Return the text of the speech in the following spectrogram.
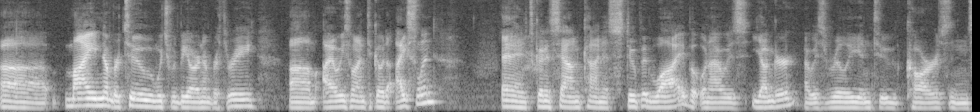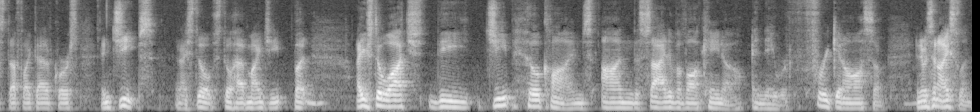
Uh, my number two, which would be our number three, um, I always wanted to go to Iceland. And it's going to sound kind of stupid why, but when I was younger, I was really into cars and stuff like that, of course, and Jeeps. And I still still have my Jeep, but mm-hmm. I used to watch the Jeep hill climbs on the side of a volcano, and they were freaking awesome. And it was in Iceland,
